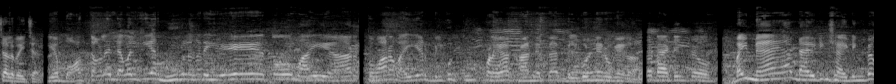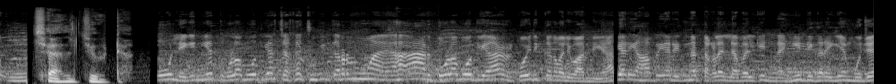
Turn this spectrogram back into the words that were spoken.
चल भाई चल। ये बहुत तगड़े लेवल की यार भूख लग रही है। तो भाई यार तुम्हारा भाई यार बिल्कुल टूट पड़ेगा खाने पे बिल्कुल नहीं रुकेगा। तो डाइटिंग पे हो। भाई मैं यार डाइटिंग शाइटिंग पे हूँ। चल झूठा। ओ लेकिन ये थोड़ा बहुत यार चक्का चुकी कर लूँगा यार थोड़ा बहुत यार कोई दिक्कत वाली बात नहीं यार। यार यहाँ पे यार इतना तगड़े लेवल की नहीं दिख रही है मुझे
